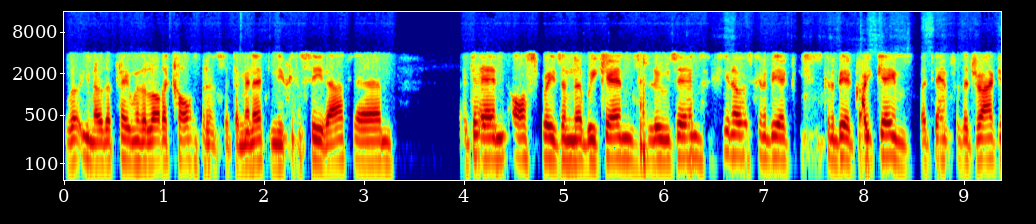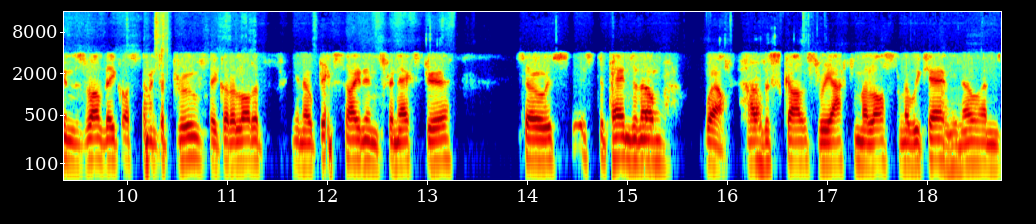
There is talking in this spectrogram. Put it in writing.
You know they're playing with a lot of confidence at the minute, and you can see that. Um, then Ospreys on the weekend losing. You know it's going to be a it's going to be a great game. But then for the Dragons as well, they got something to prove. They got a lot of you know big signings for next year. So it's it's dependent on well, how the Scarlets react from the loss on the weekend, you know, and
